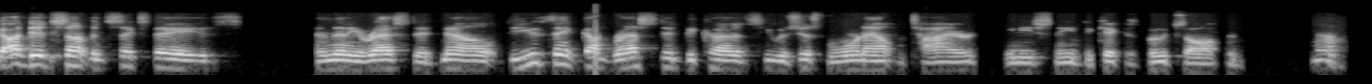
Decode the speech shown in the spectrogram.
God did something in six days and then he rested. Now, do you think God rested because he was just worn out and tired and he just needed to kick his boots off? And no.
